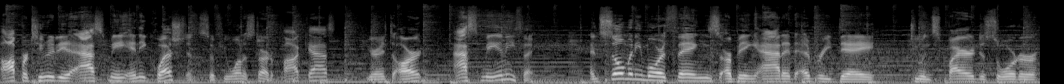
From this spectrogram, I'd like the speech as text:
opportunity to ask me any questions. So if you want to start a podcast, you're into art, ask me anything. And so many more things are being added every day to Inspire Disorder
